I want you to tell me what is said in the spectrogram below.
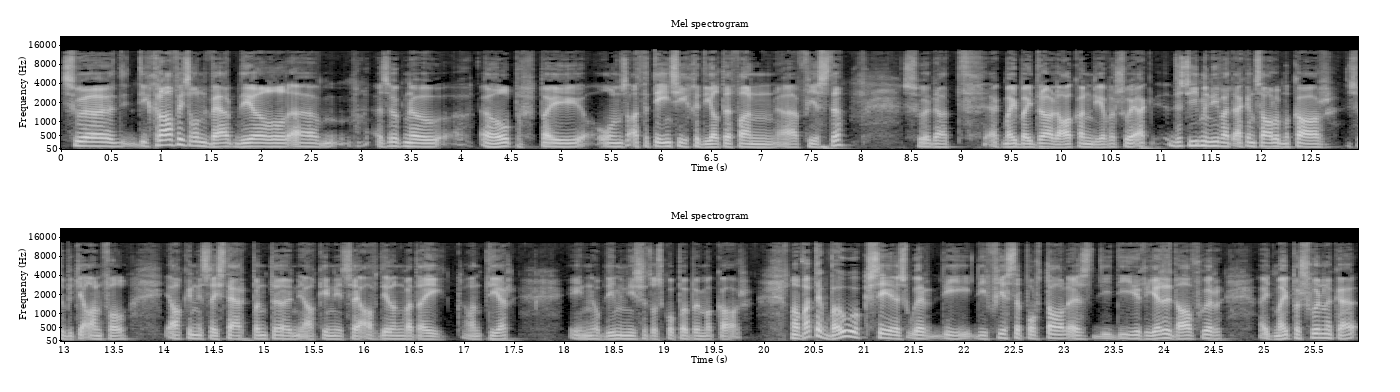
So die, die grafiese ontwerp deel ehm um, is ook nou 'n hulp by ons advertensie gedeelte van uh, feeste sodat ek my bydrae daar kan lewer. So ek dis die manier wat ek en Salo mekaar so 'n bietjie aanvul. Elkeen het sy sterkpunte en elkeen het sy afdeling wat hy hanteer en op die manier sit ons koppe bymekaar. Maar wat ek wou ook sê is oor die die feeste portaal is die die rede daarvoor uit my persoonlike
